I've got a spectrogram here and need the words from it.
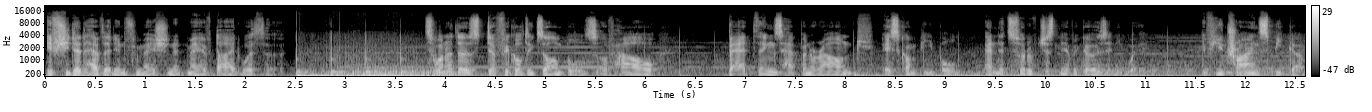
if she did have that information, it may have died with her. It's one of those difficult examples of how bad things happen around ESCOM people and it sort of just never goes anywhere. If you try and speak up,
